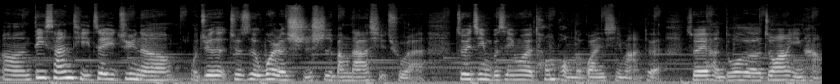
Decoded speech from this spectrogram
嗯，第三题这一句呢，我觉得就是为了时事帮大家写出来。最近不是因为通膨的关系嘛，对，所以很多的中央银行，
